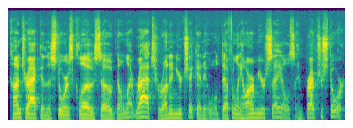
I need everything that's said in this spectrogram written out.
contract, and the store is closed. So don't let rats run in your chicken; it will definitely harm your sales and perhaps your store.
